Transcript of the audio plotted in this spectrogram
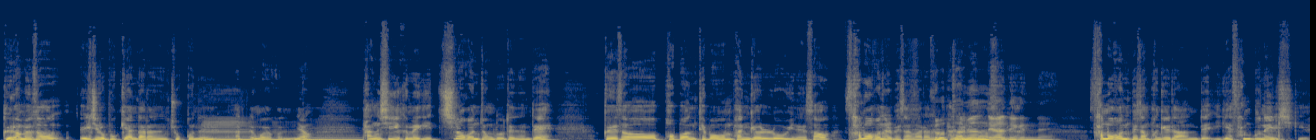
그러면서 LG로 복귀한다라는 조건을 음, 했던 거였거든요. 음. 당시 금액이 7억 원 정도 되는데 그래서 법원 대법원 판결로 인해서 3억 원을 배상하라는 그렇다면 내야. 되겠네. 3억 원 배상 판결이 나왔는데 이게 3분의 1씩이에요.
